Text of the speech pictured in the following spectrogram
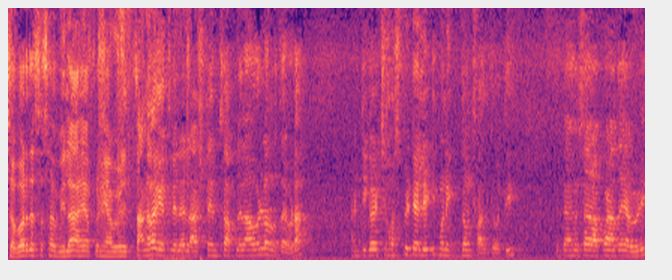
जबरदस्त असा विला आहे आपण यावेळी चांगला घेतलेला आहे. लास्ट टाइमचा आपल्याला आवडला नव्हता एवढा. आणि तिकडची हॉस्पिटॅलिटी पण एकदम फालतू होती. तर त्यानुसार आपण आता यावेळी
